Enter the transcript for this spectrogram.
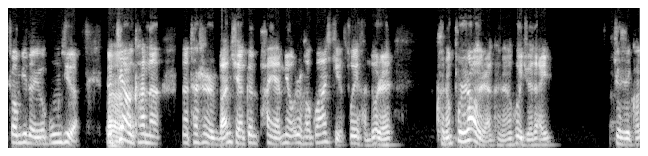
装逼的一个工具。那这样看呢，那它是完全跟攀岩没有任何关系。所以很多人可能不知道的人可能会觉得，哎。就是可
